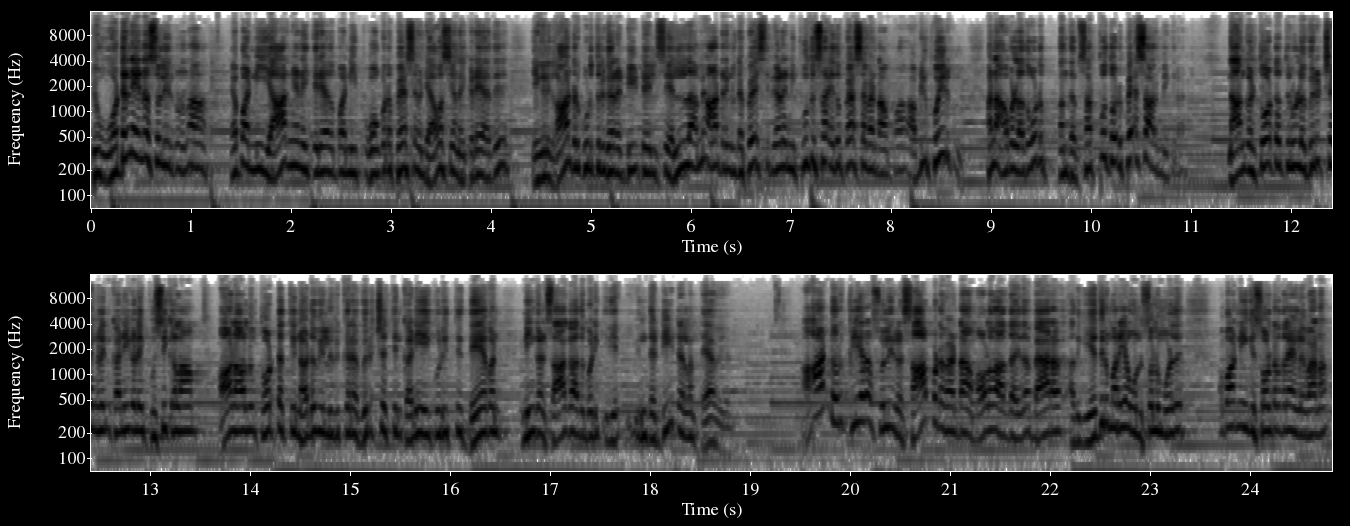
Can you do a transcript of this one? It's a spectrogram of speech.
இவன் உடனே என்ன சொல்லியிருக்கணும்னா ஏப்பா நீ யாருன்னு எனக்கு தெரியாதுப்பா நீ உன் கூட பேச வேண்டிய அவசியம் எனக்கு கிடையாது. எங்களுக்கு ஆர்டர் கொடுத்துருக்கிற டீடைல்ஸ் எல்லாமே ஆர்டர் எங்கள்கிட்ட பேசியிருக்காரு நீ புதுசாக எதுவும் பேச வேண்டாம்ப்பா அப்படின்னு போயிருக்கும் ஆனால் அவள் அதோடு அந்த சர்ப்பத்தோடு பேச ஆரம்பிக்கிறாள். நாங்கள் தோட்டத்தில் உள்ள விருட்சங்களின் கனிகளை புசிக்கலாம். ஆனாலும் தோட்டத்தின் நடுவில் இருக்கிற விருட்சத்தின் கனியை குறித்து தேவன் நீங்கள் சாகாதபடி இந்த டீட்டெயிலாம் தேவையில்லை. ஆண்டவர் கிளியராக சொல்லிடுற சாப்பிட வேண்டாம் அவ்வளோதான் அந்த இதை வேற அதுக்கு எதிர்மறையாக ஒன்று சொல்லும்போது அப்பா நீங்கள் சொல்கிறதெல்லாம் எங்களுக்கு வேணாம்.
